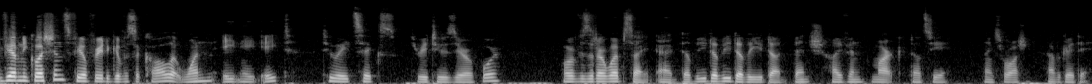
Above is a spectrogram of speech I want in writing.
If you have any questions, feel free to give us a call at 1 888 286 3204 or visit our website at www.bench-mark.ca. Thanks for watching. Have a great day.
